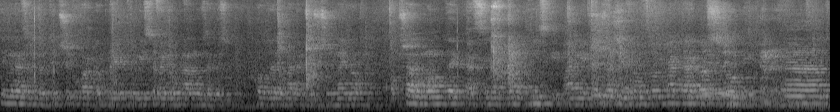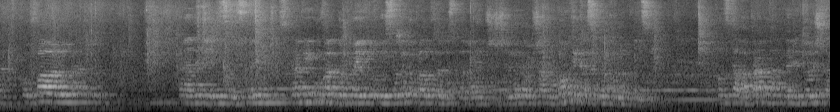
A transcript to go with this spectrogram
Tym razem dotyczy uwag do projektu miejscowego planu zagospodarowania przestrzennego obszaru Monte Cassino Konopnicki. Panie Przewodniczący, tak, tak. E, Uchwała. Rady Dzielnicy Ósmej w sprawie uwag do projektu miejscowego planu zagospodarowania przestrzennego obszaru Monte Cassino Konopnicki. Podstawa prawna, merytoryczna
